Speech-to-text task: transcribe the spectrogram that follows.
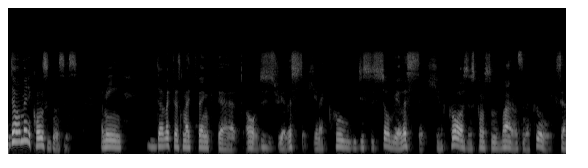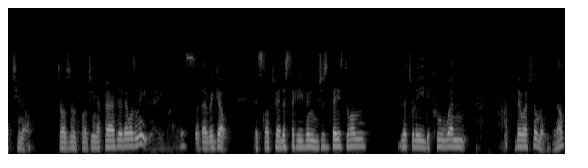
there are many coincidences. I mean, directors might think that, oh, this is realistic in a coup. This is so realistic. Of course, there's constant violence in a coup, except, you know, 2014, apparently there wasn't even any violence. So there we go. It's not realistic even just based on literally the coup when they were filming, you know,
